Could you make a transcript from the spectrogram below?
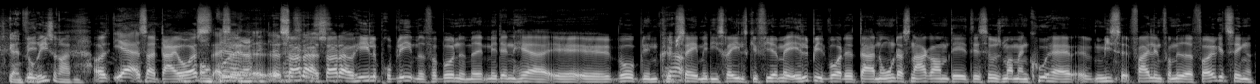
Skal han få rigsretten? Og, ja, altså, der er jo også, altså, ja. så, er der, så er der jo hele problemet forbundet med, med den her øh, øh våbenindkøbsag ja. med de israelske firma Elbit, hvor det, der er nogen, der snakker om det. Det ser ud som om, man kunne have øh, mis, fejlinformeret Folketinget.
